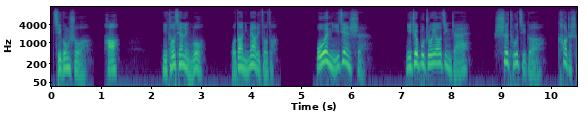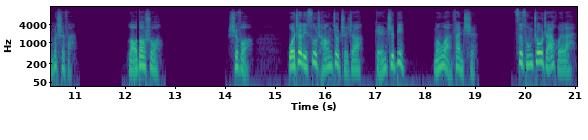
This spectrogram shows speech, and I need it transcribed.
济公说：“好。”你投钱领路，我到你庙里坐坐。我问你一件事：你这不捉妖进宅，师徒几个靠着什么吃饭？老道说：“师傅，我这里素常就指着给人治病，蒙晚饭吃。自从周宅回来，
